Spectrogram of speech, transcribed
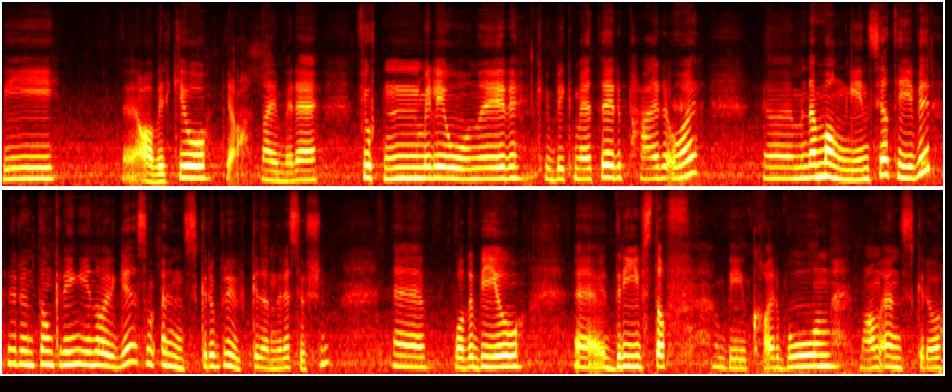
Vi eh, avvirker jo ja, nærmere 14 millioner kubikkmeter per år. Eh, men det er mange initiativer rundt omkring i Norge som ønsker å bruke denne ressursen. Eh, både biodrivstoff, eh, biokarbon. Man ønsker å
